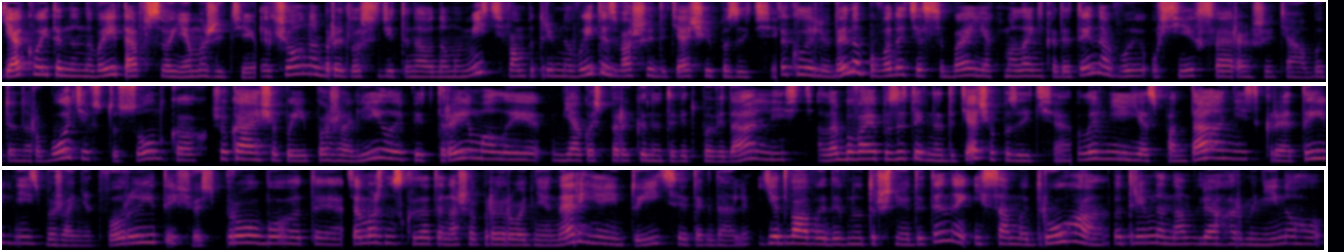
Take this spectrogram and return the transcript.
Як вийти на новий етап в своєму житті? Якщо вам набридло сидіти на одному місці, вам потрібно вийти з вашої дитячої позиції. Це коли людина поводиться себе як маленька дитина в усіх сферах життя, будь то на роботі, в стосунках, шукає, щоб її пожаліли, підтримали, якось перекинути відповідальність. Але буває позитивна дитяча позиція, коли в ній є спонтанність, креативність, бажання творити, щось пробувати. Це можна сказати, наша природня енергія, інтуїція і так далі. Є два види внутрішньої дитини, і саме друга потрібна нам для гармонійного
